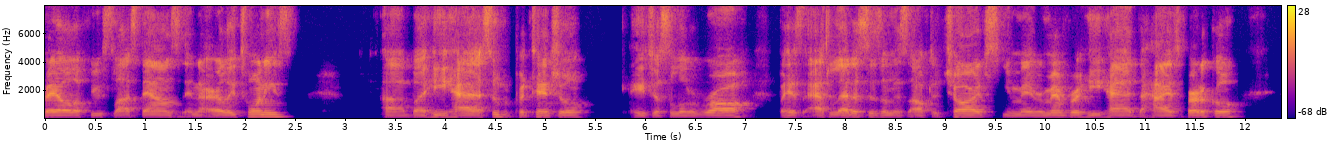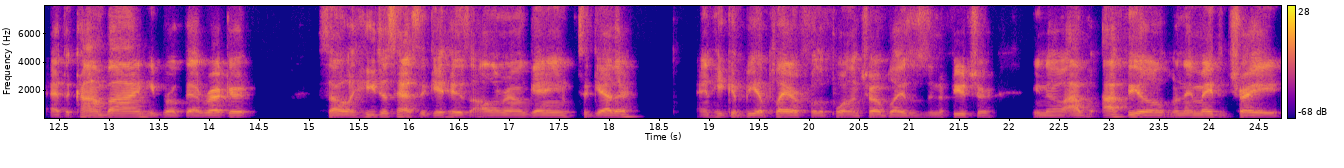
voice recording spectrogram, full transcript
fail a few slots downs in the early 20s, uh, but he has super potential. He's just a little raw, but his athleticism is off the charts. You may remember he had the highest vertical at the combine. He broke that record. So he just has to get his all around game together and he could be a player for the Portland Trailblazers in the future. You know, I, I feel when they made the trade,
